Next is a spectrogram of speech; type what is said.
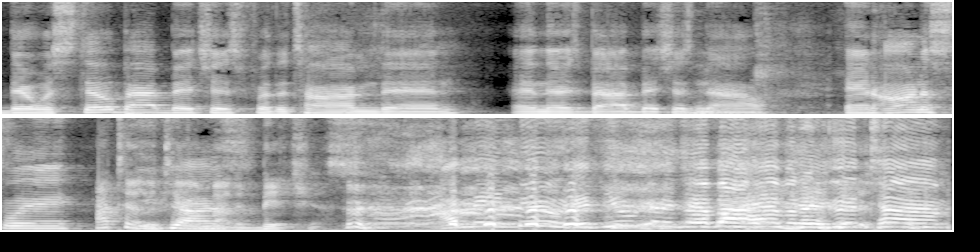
there was still bad bitches for the time then, and there's bad bitches now. And honestly, I tell you you time guys, about the bitches. I mean, dude, if you're gonna go About having a good time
